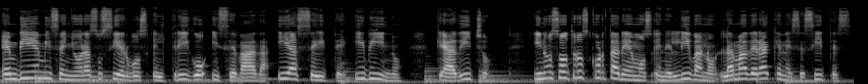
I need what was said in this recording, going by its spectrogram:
envíe mi señor a sus siervos el trigo y cebada y aceite y vino, que ha dicho, y nosotros cortaremos en el Líbano la madera que necesites,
